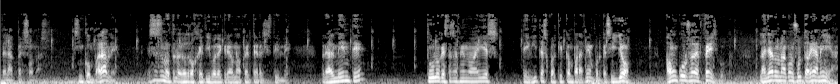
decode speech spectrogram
de las personas. Es incomparable. Ese es otro, el otro objetivo de crear una oferta irresistible. Realmente, tú lo que estás haciendo ahí es te evitas cualquier comparación, porque si yo a un curso de Facebook le añado una consultoría mía,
